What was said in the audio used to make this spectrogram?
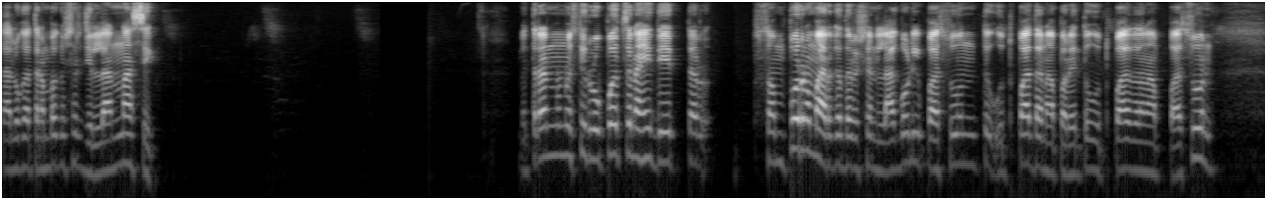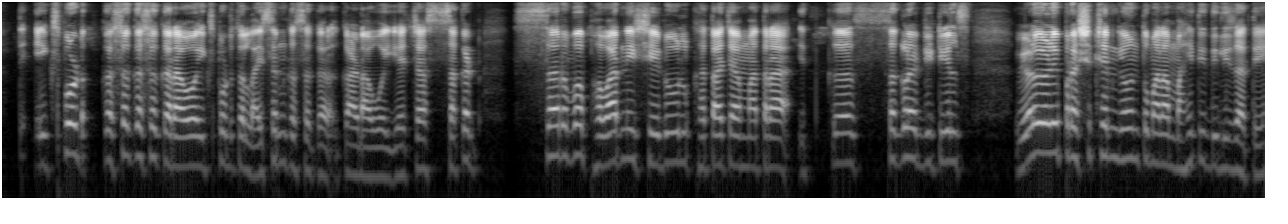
तालुका त्र्यंबकेश्वर जिल्हा नाशिक. मित्रांनो नुसती रोपच नाही देत तर संपूर्ण मार्गदर्शन लागवडीपासून ते उत्पादनापर्यंत उत्पादनापासून ते एक्सपोर्ट कसं कसं करावं एक्सपोर्टचं लायसन कसं क काढावं याच्या सकट सर्व फवारणी शेड्यूल खताच्या मात्रा इतकं सगळं डिटेल्स वेळोवेळी प्रशिक्षण घेऊन तुम्हाला माहिती दिली जाते.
